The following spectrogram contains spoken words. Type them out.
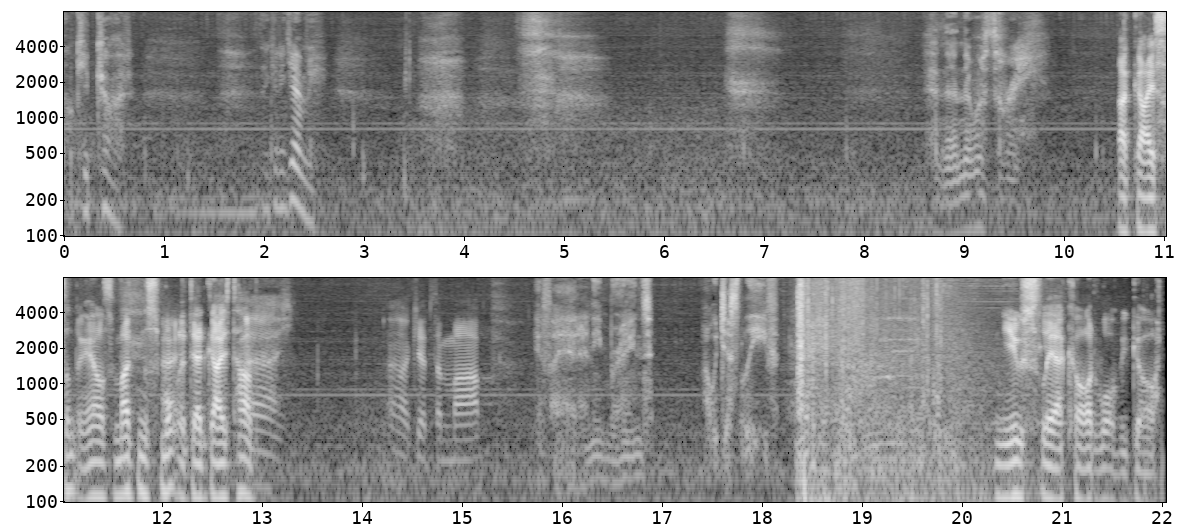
They'll keep coming. They're gonna get me. And then there were three. That guy's something else. Imagine smoking a dead guy's tab. Uh, I'll get the mop. If I had any brains, I would just leave. New Slayer card. What have we got?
